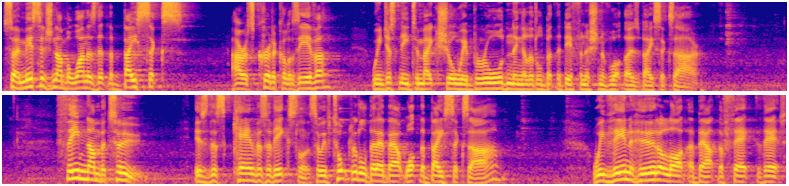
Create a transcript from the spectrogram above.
So, message number one is that the basics are as critical as ever. We just need to make sure we're broadening a little bit the definition of what those basics are. Theme number two is this canvas of excellence. So, we've talked a little bit about what the basics are. We've then heard a lot about the fact that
